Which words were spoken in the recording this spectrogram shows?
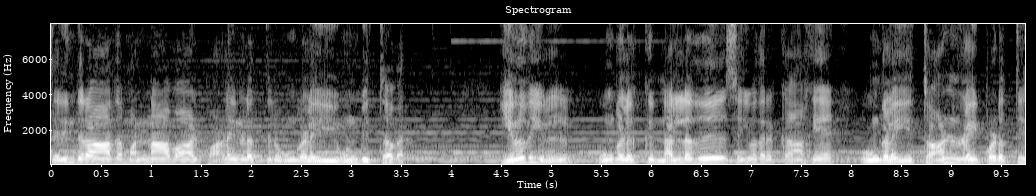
தெரிந்திராத மன்னாவால் பாலைநிலத்தில் உங்களை உண்பித்தவர். இறுதியில் உங்களுக்கு நல்லது செய்வதற்காக உங்களை தாழ்நிலைப்படுத்தி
